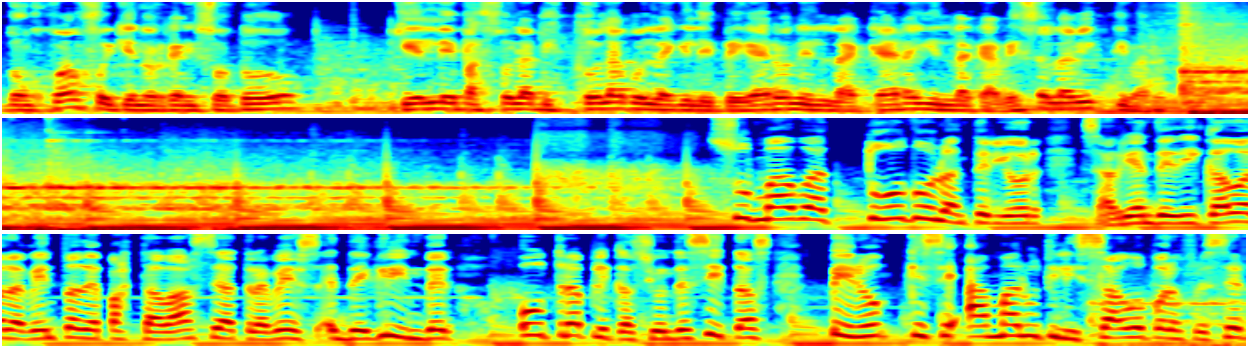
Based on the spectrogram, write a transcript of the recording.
don Juan fue quien organizó todo, que él le pasó la pistola con la que le pegaron en la cara y en la cabeza a la víctima. Sumado a todo lo anterior, se habrían dedicado a la venta de pasta base a través de Grinder, otra aplicación de citas, pero que se ha mal utilizado para ofrecer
